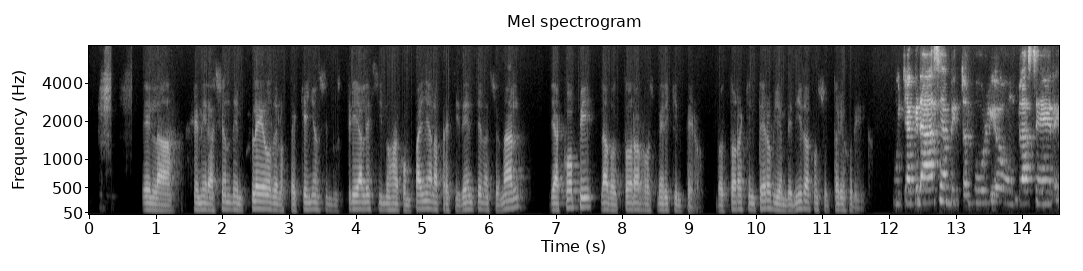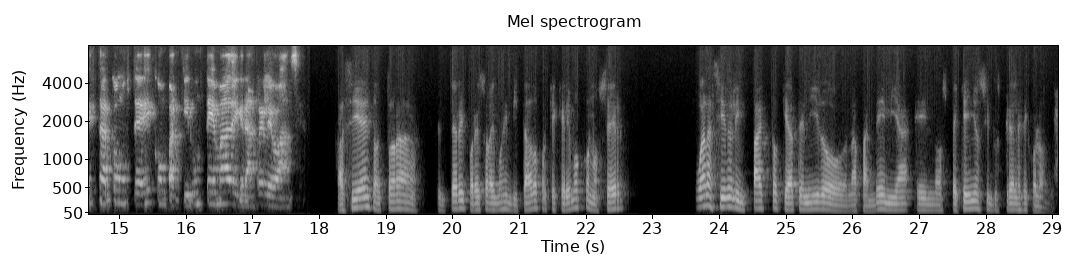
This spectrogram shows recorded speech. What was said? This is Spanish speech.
de la generación de empleo de los pequeños industriales y nos acompaña la Presidenta Nacional de ACOPI, la doctora Rosemary Quintero. Doctora Quintero, bienvenido a Consultorio Jurídico. Muchas gracias, Víctor Julio. Un placer estar con ustedes y compartir un tema de gran relevancia. Así es, doctora Quintero, y por eso la hemos invitado, porque queremos conocer cuál ha sido el impacto que ha tenido la pandemia en los pequeños industriales de Colombia.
